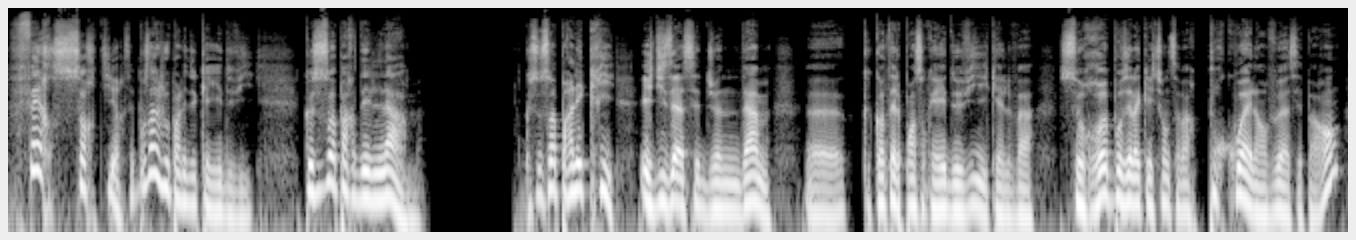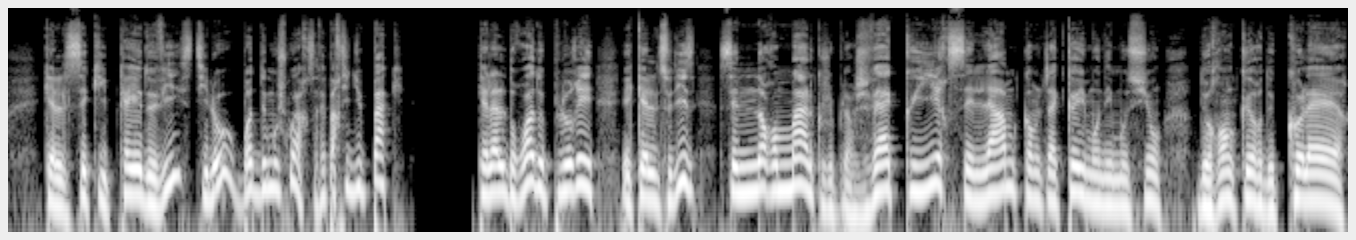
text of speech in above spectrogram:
Faire sortir. C'est pour ça que je vous parlais du cahier de vie. Que ce soit par des larmes, que ce soit par l'écrit. Et je disais à cette jeune dame euh, que quand elle prend son cahier de vie et qu'elle va se reposer la question de savoir pourquoi elle en veut à ses parents, qu'elle s'équipe cahier de vie, stylo, boîte de mouchoirs. Ça fait partie du pack qu'elle a le droit de pleurer et qu'elle se dise c'est normal que je pleure. Je vais accueillir ces larmes comme j'accueille mon émotion de rancœur, de colère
